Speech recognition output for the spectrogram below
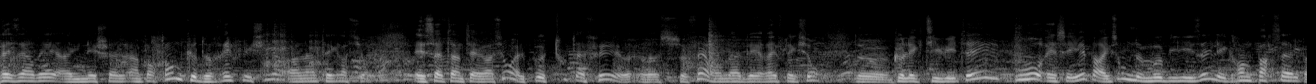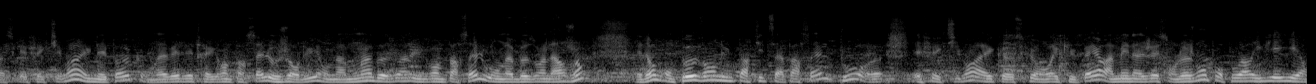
réservé à une échelle importante que de réfléchir à l'intégration. Et cette intégration, elle peut tout à fait euh, se faire. On a des réflexions de collectivité pour essayer par exemple de mobiliser les grandes parcelles. Parce qu'effectivement, à une époque, on avait des très grandes parcelles. Aujourd'hui, on a moins besoin d'une grande parcelle où on a besoin d'argent. Et donc, on peut vendre une partie de sa parcelle pour, effectivement, avec ce qu'on récupère, aménager son logement pour pouvoir y vieillir.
